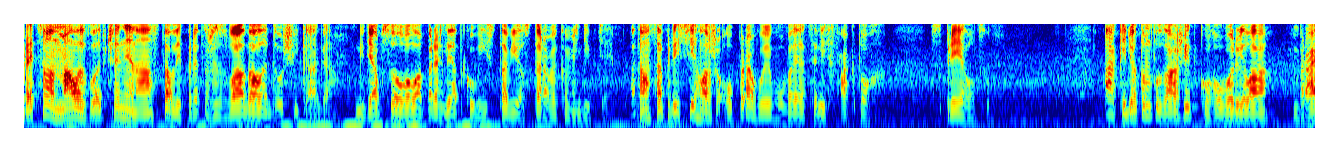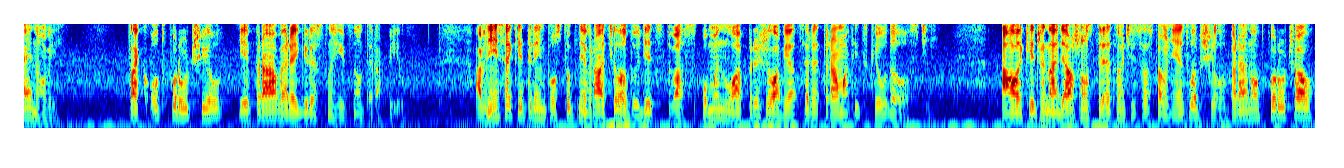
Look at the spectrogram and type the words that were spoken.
Predsa len malé zlepšenia nastali, pretože zvládala do Chicaga, kde absolvovala prehliadku výstavy o starovekom Egypte. A tam sa pristihla, že opravuje vo viacerých faktoch z prievodcu. A keď o tomto zážitku hovorila Brianovi, tak odporúčil jej práve regresnú hypnoterapiu. A v nej sa Catherine postupne vrátila do detstva, spomenula a prežila viaceré traumatické udalosti. Ale keďže na ďalšom stretnutí sa stav nezlepšil, Brian odporúčal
